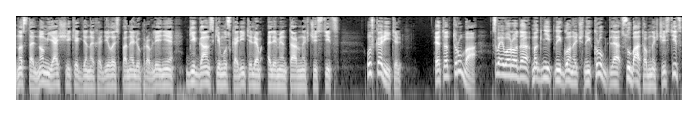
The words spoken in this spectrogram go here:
на стальном ящике, где находилась панель управления гигантским ускорителем элементарных частиц. Ускоритель — это труба — своего рода магнитный гоночный круг для субатомных частиц,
